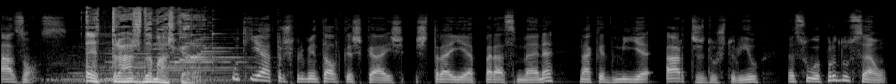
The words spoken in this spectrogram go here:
às 11. Atrás da máscara. O Teatro Experimental de Cascais estreia para a semana, na Academia Artes do Estoril, a sua produção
